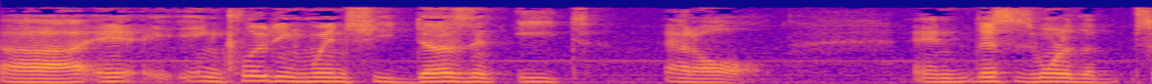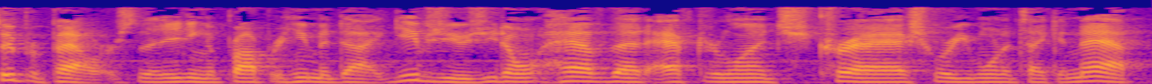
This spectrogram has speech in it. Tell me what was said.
uh, including when she doesn't eat at all. And this is one of the superpowers that eating a proper human diet gives you is you don't have that after lunch crash where you want to take a nap.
